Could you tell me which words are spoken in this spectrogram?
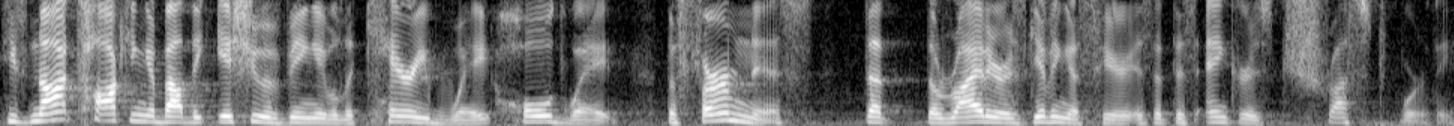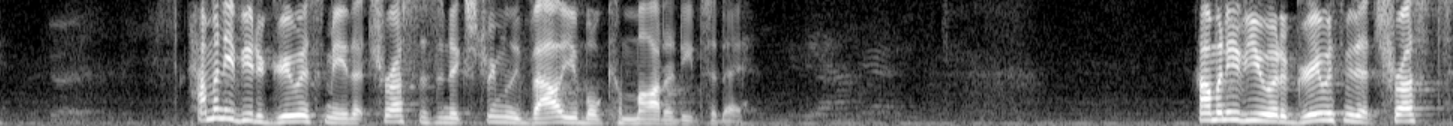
he's not talking about the issue of being able to carry weight, hold weight. The firmness that the writer is giving us here is that this anchor is trustworthy. How many of you agree with me that trust is an extremely valuable commodity today? How many of you would agree with me that trust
